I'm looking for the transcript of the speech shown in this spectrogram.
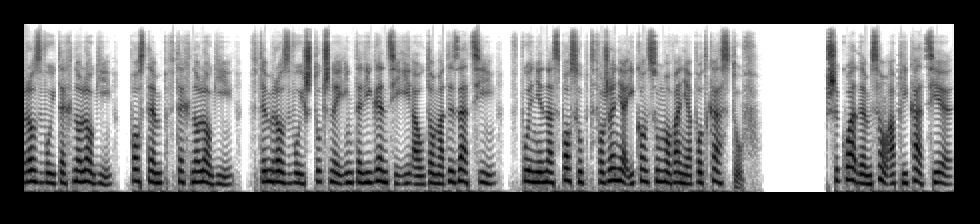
Rozwój technologii, postęp w technologii, w tym rozwój sztucznej inteligencji i automatyzacji, wpłynie na sposób tworzenia i konsumowania podcastów. Przykładem są aplikacje,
